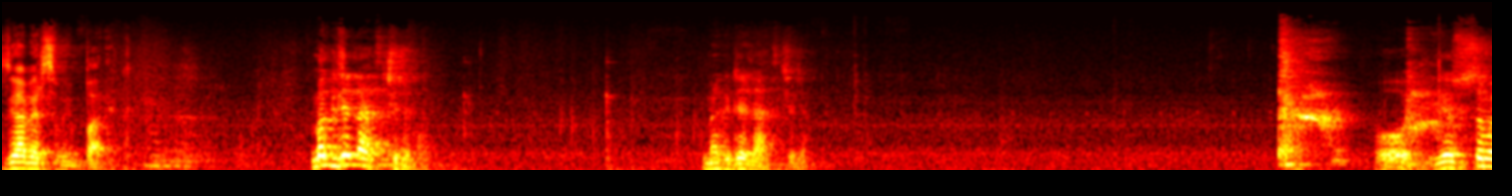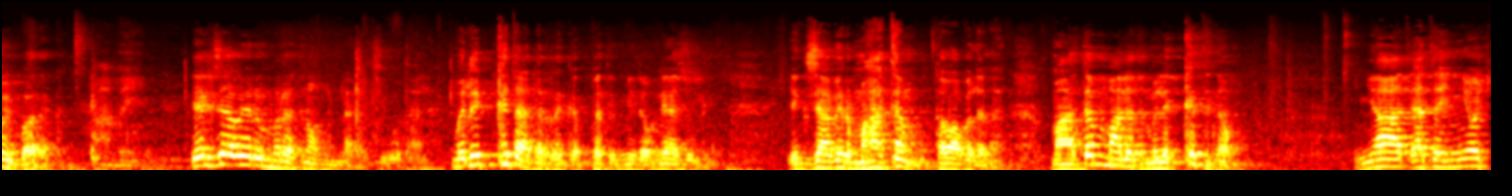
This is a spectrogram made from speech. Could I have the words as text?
እግዚአብሔር ስም ይባረክ። መግደል አትችልም፣ መግደል አትችልም። ኢየሱስ ስሙ ይባረክ። የእግዚአብሔር ምሕረት ነው የምናየው እዚህ ቦታ ላይ ምልክት አደረገበት የሚለውን ያዙልኝ። የእግዚአብሔር ማህተም ተባብለናል። ማህተም ማለት ምልክት ነው። እኛ ኃጢአተኞች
